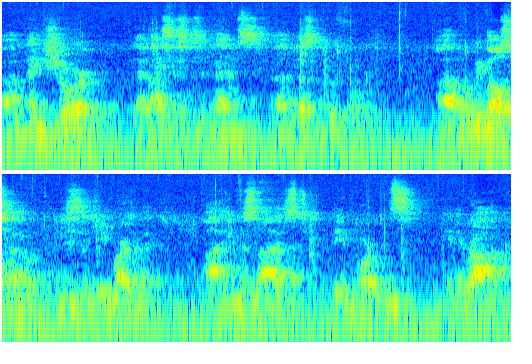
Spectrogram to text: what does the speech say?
uh, make sure that ISIS's advance uh, doesn't move forward. Uh, But we've also, and this is a key part of it, uh, emphasized the importance in Iraq,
